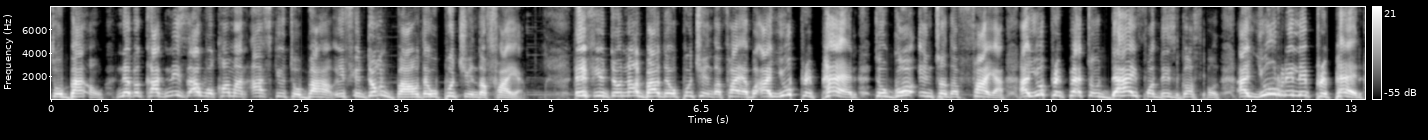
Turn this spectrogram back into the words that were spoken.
to bow. Nebuchadnezzar will come and ask you to bow. If you don't bow, they will put you in the fire. If you do not bow, they will put you in the fire. But are you prepared to go into the fire? Are you prepared to die for this gospel? Are you really prepared?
